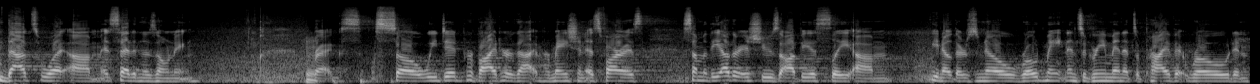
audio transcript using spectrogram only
that's what um, it said in the zoning. regs. So we did provide her that information. As far as some of the other issues, obviously, um, you know, there's no road maintenance agreement, it's a private road, and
